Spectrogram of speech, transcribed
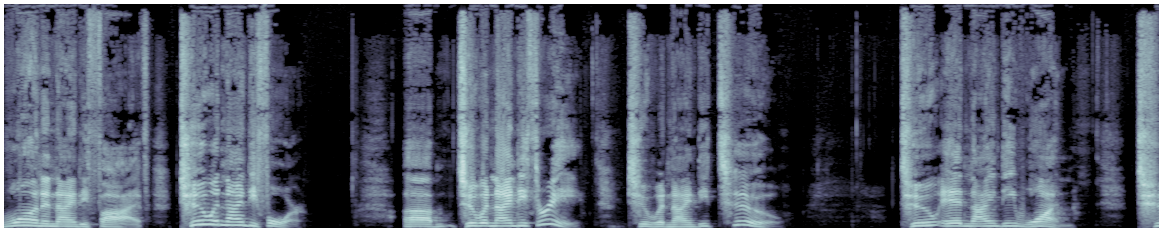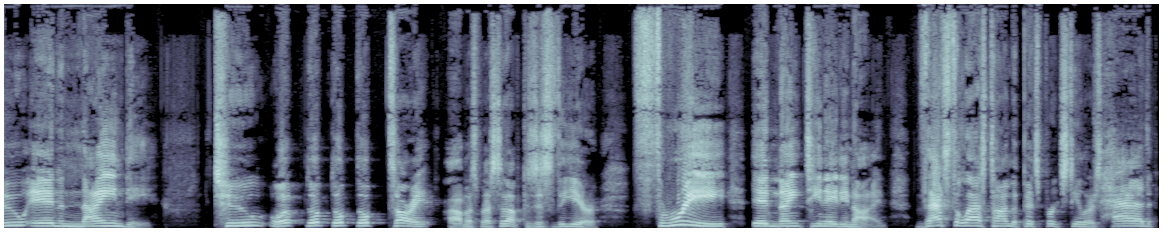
One in '95. Two in '94. Um, two in '93. Two in '92. Two in '91. Two in '90. Two. Whoop, whoop, whoop, whoop. Sorry, I must mess it up because this is the year three in 1989. That's the last time the Pittsburgh Steelers had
